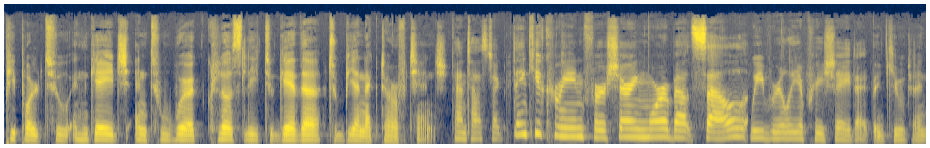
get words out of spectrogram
people to engage and to work closely together to be an actor of change. Fantastic. Thank you, Corinne, for sharing more about Cell. We really appreciate it. Thank you, Jane.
